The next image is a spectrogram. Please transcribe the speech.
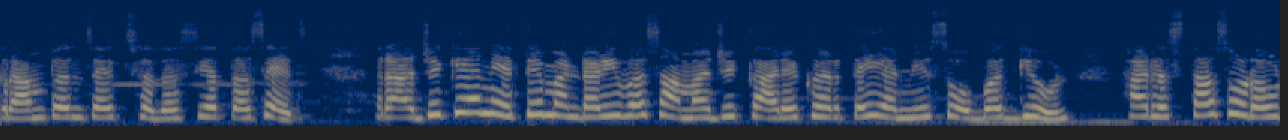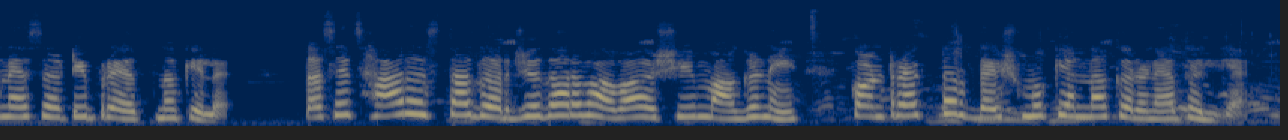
ग्रामपंचायत सदस्य तसेच राजकीय नेते मंडळी व सामाजिक कार्यकर्ते यांनी सोबत घेऊन हा रस्ता सोडवण्यासाठी प्रयत्न केलाय. तसेच हा रस्ता दर्जेदार व्हावा अशी मागणी कॉन्ट्रॅक्टर देशमुख यांना करण्यात आली आहे.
